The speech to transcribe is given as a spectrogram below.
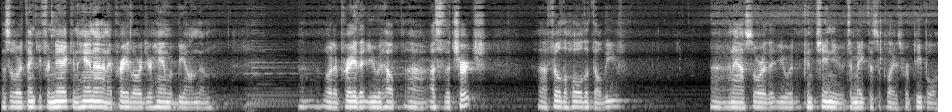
And so, Lord, thank you for Nick and Hannah, and I pray, Lord, your hand would be on them. Uh, Lord, I pray that you would help uh, us, the church, uh, fill the hole that they'll leave. Uh, and ask, Lord, that you would continue to make this a place where people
